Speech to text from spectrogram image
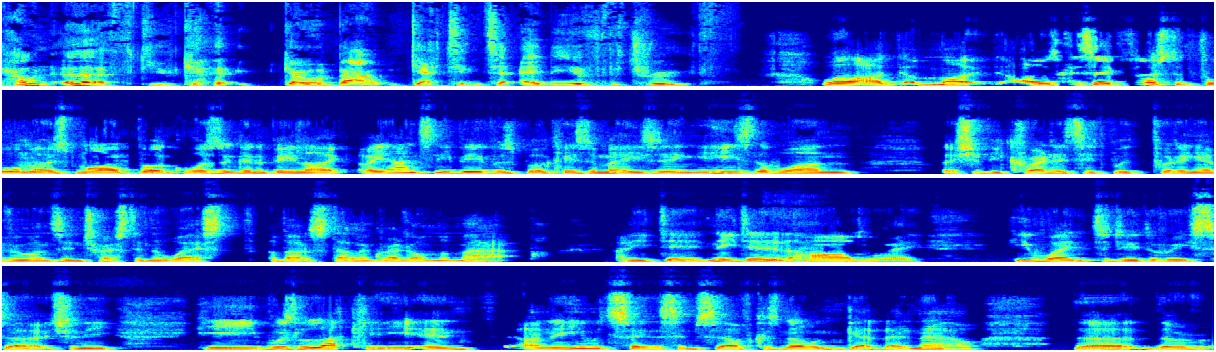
how on earth do you get, go about getting to any of the truth? Well, I, my, I was going to say first and foremost, my book wasn't going to be like. I mean, Antony Beevor's book is amazing. He's the one that should be credited with putting everyone's interest in the West about Stalingrad on the map, and he did, and he did it the mm-hmm. hard way he went to do the research and he he was lucky in and he would say this himself because no one can get there now. The the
